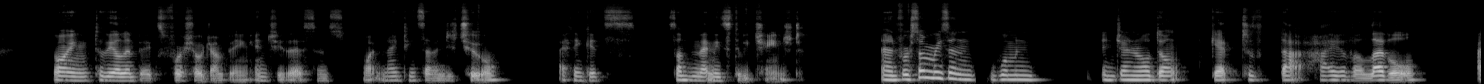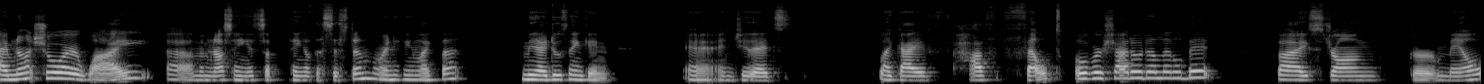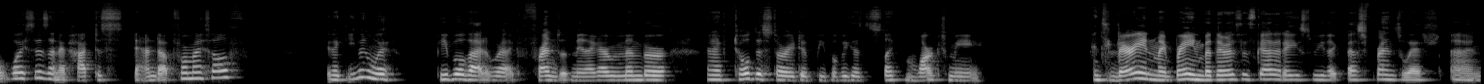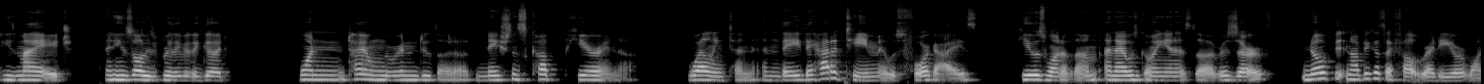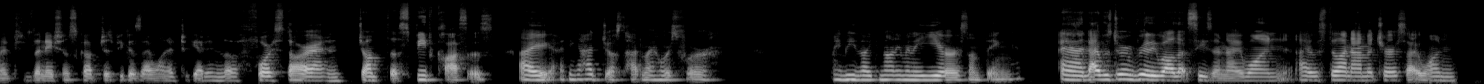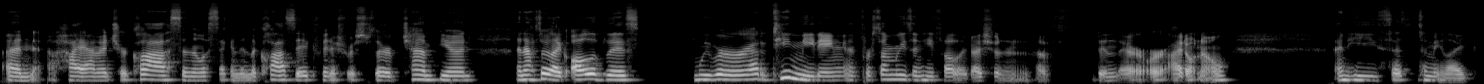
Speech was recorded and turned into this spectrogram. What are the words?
going to the Olympics for show jumping in Chile since what 1972. I think it's something that needs to be changed. And for some reason, women in general don't get to that high of a level. I'm not sure why. Um, I'm not saying it's a thing of the system or anything like that. I mean, I do think in uh, in Chile, it's like I've have felt overshadowed a little bit by strong male voices and I've had to stand up for myself. Like even with people that were like friends with me. Like I remember and I've told this story to people because it's like marked me. It's very in my brain, but there was this guy that I used to be like best friends with and he's my age and he was always really really good. One time we were going to do the Nations Cup here in uh, Wellington and they they had a team. It was four guys. He was one of them and I was going in as the reserve no, not because I felt ready or wanted to do the Nations Cup, just because I wanted to get in the four star and jump the speed classes. I I think I had just had my horse for maybe like not even a year or something, and I was doing really well that season. I won. I was still an amateur, so I won an high amateur class, and then was second in the classic. Finished reserve champion, and after like all of this, we were at a team meeting, and for some reason he felt like I shouldn't have been there, or I don't know and he says to me like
